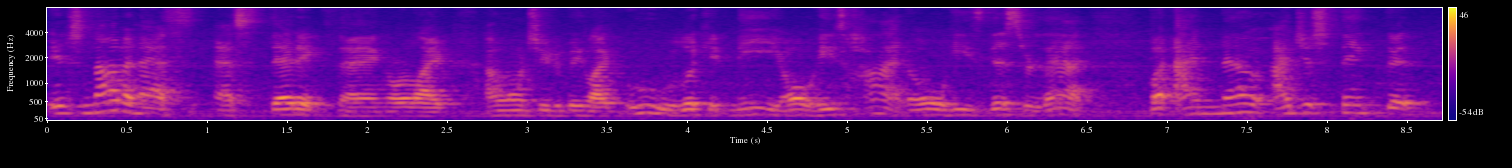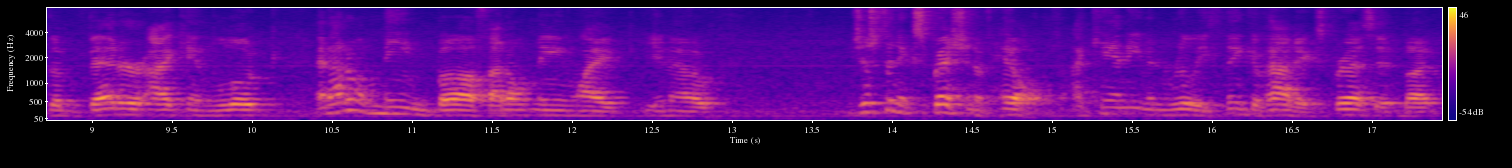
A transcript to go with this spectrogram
it's not an aesthetic thing or like, I want you to be like, ooh, look at me, oh, he's hot, oh, he's this or that. But I know, I just think that the better I can look, and I don't mean buff, I don't mean like, you know, just an expression of health. I can't even really think of how to express it, but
